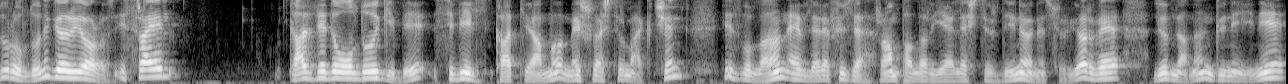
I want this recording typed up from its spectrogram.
durulduğunu görüyoruz. İsrail Gazze'de olduğu gibi sivil katliamı meşrulaştırmak için Hizbullah'ın evlere füze rampaları yerleştirdiğini öne sürüyor ve Lübnan'ın güneyini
